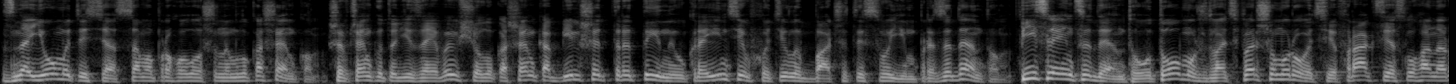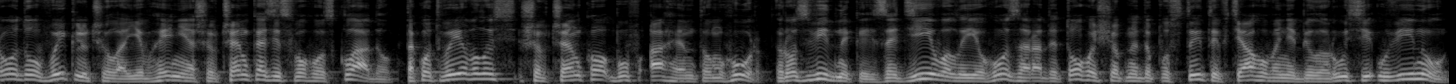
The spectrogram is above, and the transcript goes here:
знайомитися з самопроголошеним Лукашенком. Шевченко тоді заявив, що Лукашенка більше третини українців хотіли бачити своїм президентом. Після інциденту у тому ж 21 році фракція Слуга народу виключила Євгенія Шевченка зі свого складу. Так, от виявилось, Шевченко був агентом ГУР. Розвідники задіювали його заради того, щоб не допустити втягування Білорусі у війну.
